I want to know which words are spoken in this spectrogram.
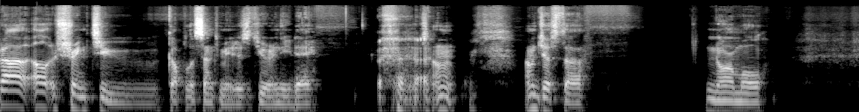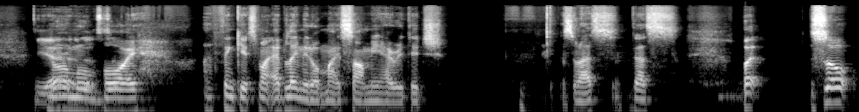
But I'll, I'll shrink to a couple of centimeters during the day. So I'm, I'm just a normal, yeah, normal boy. I think it's my. I blame it on my Sami heritage. So that's that's. But so,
